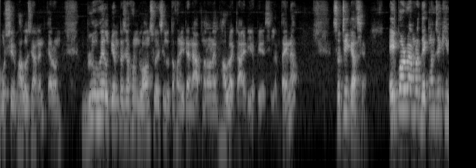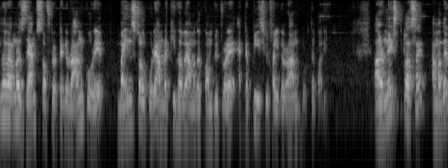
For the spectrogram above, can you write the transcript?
অবশ্যই ভালো জানেন, কারণ ব্লু হোয়েল গেমটা যখন লঞ্চ হয়েছিল, তখন এটা নিয়ে আপনারা অনেক ভালো একটা আইডিয়া পেয়েছিলেন, তাই না? সো ঠিক আছে। এই পর্বে আমরা দেখলাম যে কীভাবে আমরা জ্যাম সফটওয়্যারটাকে রান করে বা ইনস্টল করে আমরা কীভাবে আমাদের কম্পিউটারে একটা পিএইচপি ফাইলকে রান করতে পারি। আর নেক্সট ক্লাসে আমাদের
